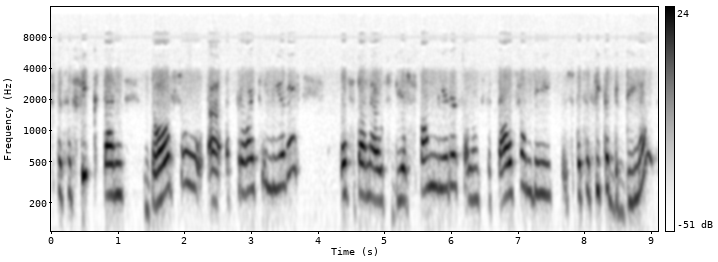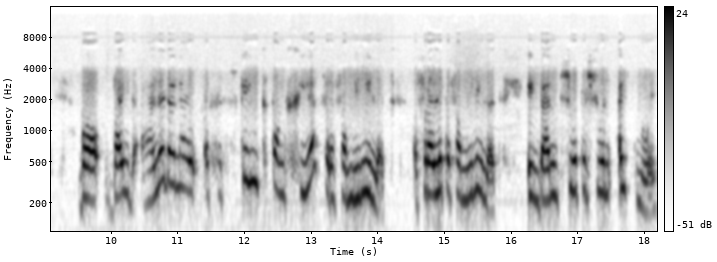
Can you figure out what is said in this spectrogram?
spesifiek dan daarso uh, 'n praatjie lewer of dan nou deur spanlede sal ons vertel van die spesifieke bediening waar by hulle dan nou 'n geskenk kan gee vir 'n familielid, 'n vroulike familielid en dan so 'n persoon uitnooi.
